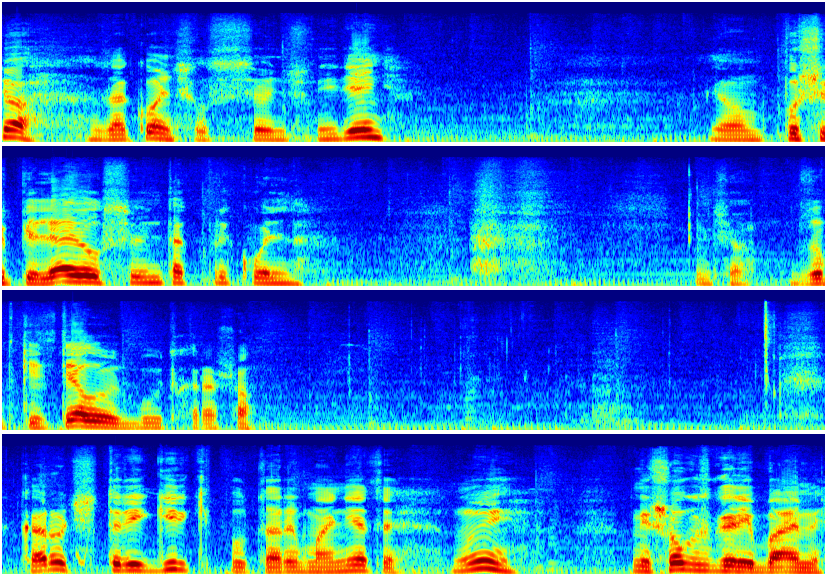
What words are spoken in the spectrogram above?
Все, закончился сегодняшний день. Я вам пошепелявил сегодня так прикольно. Ничего, зубки сделают, будет хорошо. Короче, три гирьки, полторы монеты, ну и мешок с грибами.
